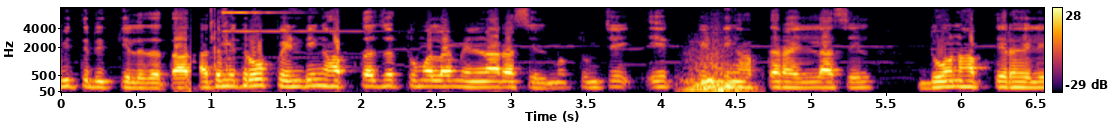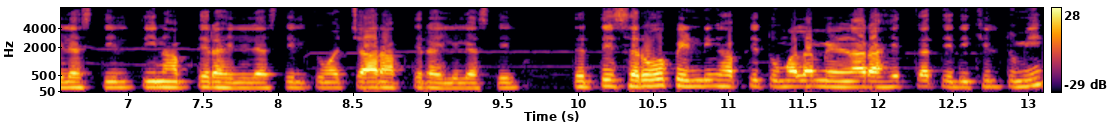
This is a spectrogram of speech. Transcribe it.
वितरित केलं जातात. आता मित्र पेंडिंग हप्ता जर तुम्हाला मिळणार असेल मग तुमचे एक पेंडिंग हप्ता राहिलेला असेल दोन हप्ते राहिलेले असतील तीन हप्ते राहिलेले असतील किंवा चार हप्ते राहिलेले असतील तर ते सर्व पेंडिंग हप्ते तुम्हाला मिळणार आहेत का ते देखील तुम्ही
